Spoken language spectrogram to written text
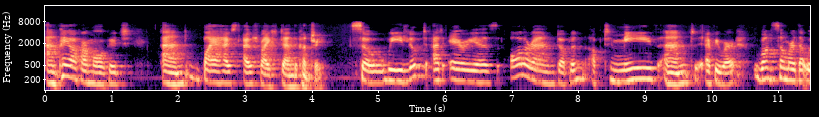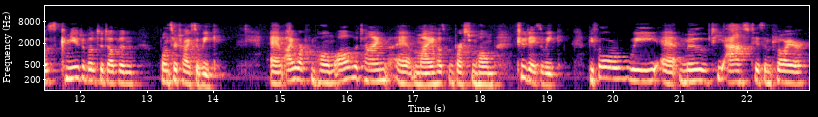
and pay off our mortgage and buy a house outright down the country. So we looked at areas all around Dublin, up to Meath and everywhere. We wanted somewhere that was commutable to Dublin once or twice a week. Um, I work from home all the time. Uh, my husband works from home two days a week. Before we uh, moved, he asked his employer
